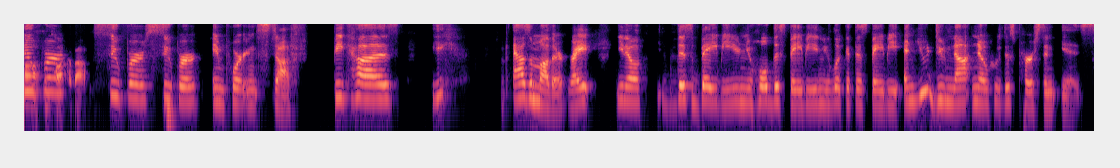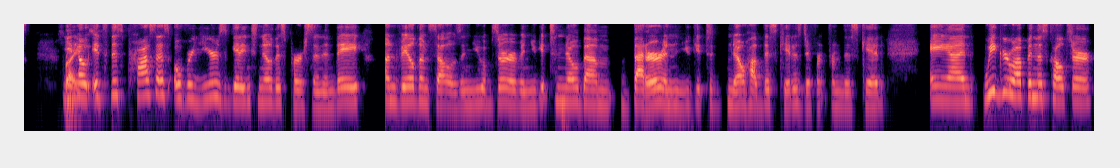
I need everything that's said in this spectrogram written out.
often Super talk about. super super important stuff because y- as a mother right? You know this baby and you hold this baby and you look at this baby and you do not know who this person is. You know it's this process over years of getting to know this person and they unveil themselves and you observe and you get to mm. know them better and you get to know how this kid is different from this kid. And we grew up in this culture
